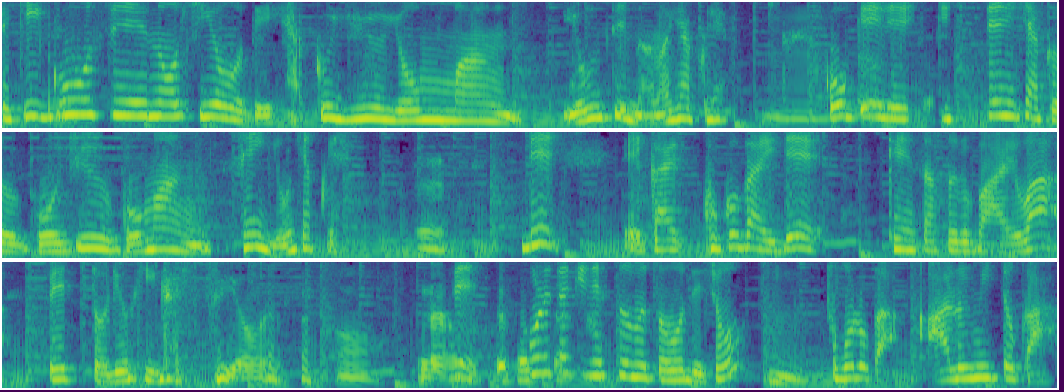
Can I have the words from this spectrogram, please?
適合性の費用で114万4700円。合計で1155万1400円。うん。で、えー外国外で検査する場合は、別途旅費が必要。うん。なでこれだけで済むとでしょう？ん。ところが、アルミとか、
